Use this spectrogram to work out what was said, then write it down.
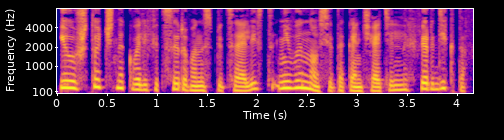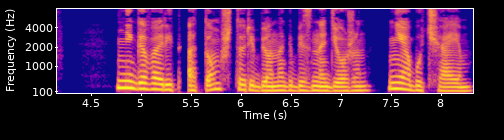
И уж точно квалифицированный специалист не выносит окончательных вердиктов. Не говорит о том, что ребенок безнадежен, не обучаем.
